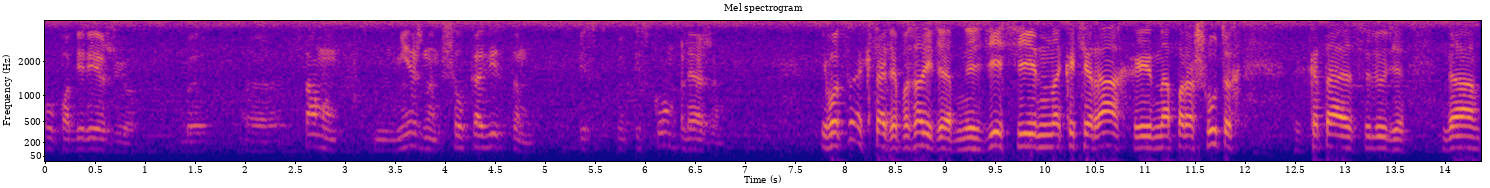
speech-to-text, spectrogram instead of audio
по побережью самым нежным, шелковистым пес- песком, пляжем. И вот, кстати, посмотрите, здесь и на катерах, и на парашютах катаются люди. Да.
